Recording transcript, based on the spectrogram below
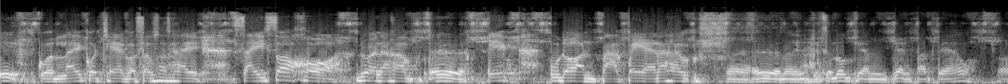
ต์กดไลค์กดแชร์กดซับสไครต์ใส่ซอกคอด้วยนะครับเออ เอ็กอุดรปากแปรนะครับ เออเออนั่นเองเป็นสโลแกนแกล้งปากแปรวอ๋อ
